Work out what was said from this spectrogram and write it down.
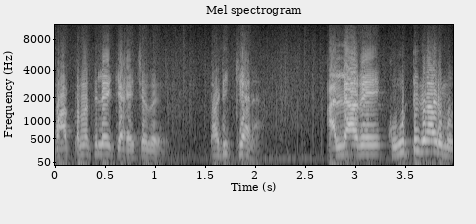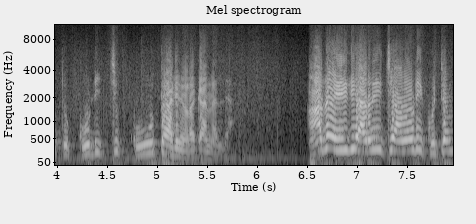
പട്ടണത്തിലേക്ക് അയച്ചത് പഠിക്കാനാ. അല്ലാതെ കൂട്ടുകാരുമൊത്ത് കുടിച്ച് കൂത്താടി നടക്കാനല്ല. അത് എഴുതി അറിയിച്ച അവനോട് ഈ കുറ്റം?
